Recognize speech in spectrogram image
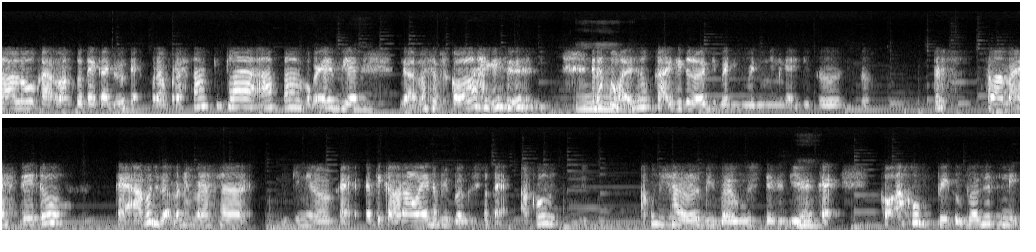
selalu kak waktu TK dulu kayak pura-pura sakit lah apa pokoknya biar nggak masuk sekolah gitu. Hmm. karena aku nggak suka gitu loh dibanding-bandingin kayak gitu gitu. Terus selama SD tuh kayak aku juga pernah merasa gini loh kayak ketika orang lain lebih bagus tuh kayak aku aku bisa lebih bagus dari dia. Hmm. kayak kok aku bego banget nih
